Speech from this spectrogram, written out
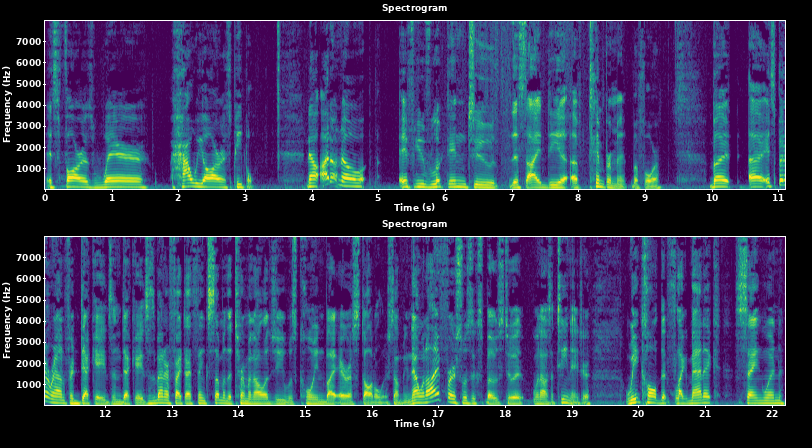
as far as where how we are as people. Now, I don't know if you've looked into this idea of temperament before, but uh, it's been around for decades and decades. As a matter of fact, I think some of the terminology was coined by Aristotle or something. Now, when I first was exposed to it when I was a teenager, we called it phlegmatic, sanguine,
